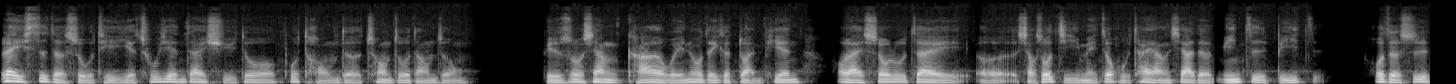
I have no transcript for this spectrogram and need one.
类似的主题也出现在许多不同的创作当中，比如说像卡尔维诺的一个短篇，后来收录在呃小说集《美洲虎太阳下的名字鼻子》，或者是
